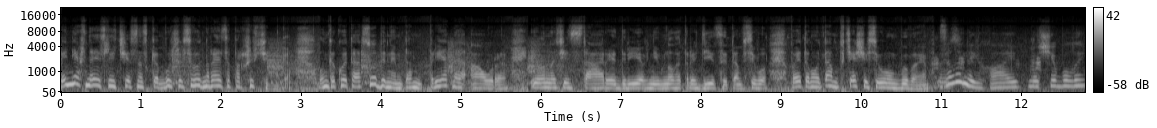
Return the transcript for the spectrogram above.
Конечно, если честно сказать, больше всего нравится парк Шевченко. Он какой-то особенный, там приятная аура. И он очень старый, древний, много традиций там всего. Поэтому там чаще всего мы бываем. Зелений гай. Ми ще були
